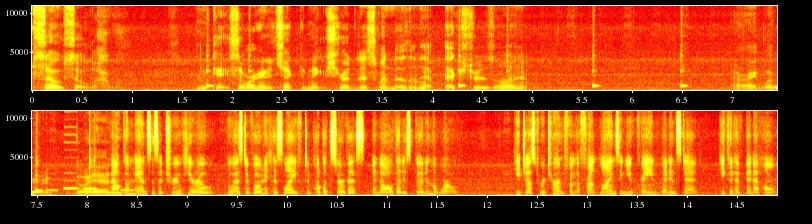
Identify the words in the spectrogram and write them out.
So, so low. Okay, so we're going to check to make sure this one doesn't have extras on it. Alright, we're going to go ahead. Malcolm Nance is a true hero who has devoted his life to public service and all that is good in the world. He just returned from the front lines in Ukraine when instead he could have been at home,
